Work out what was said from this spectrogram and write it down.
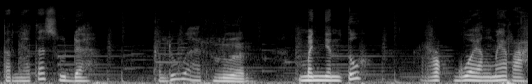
ternyata sudah keluar Luar. Menyentuh rok gue yang merah.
